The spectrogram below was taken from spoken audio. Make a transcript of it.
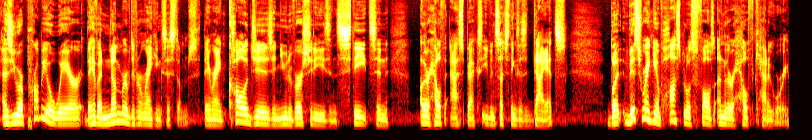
As you are probably aware, they have a number of different ranking systems. They rank colleges and universities and states and other health aspects, even such things as diets. But this ranking of hospitals falls under their health category.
